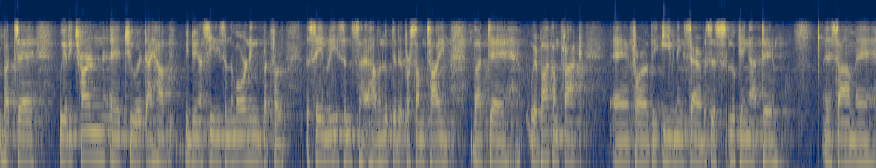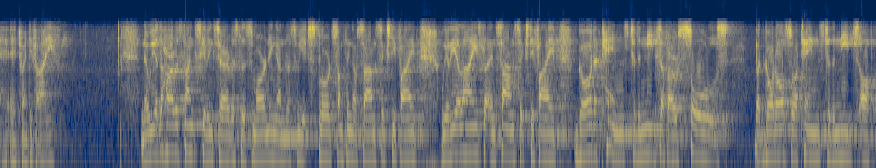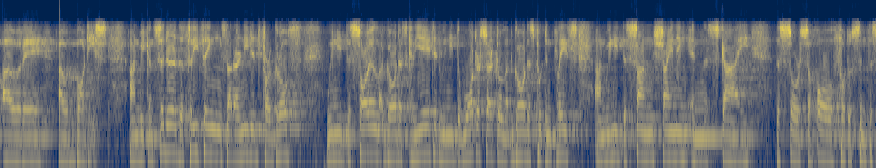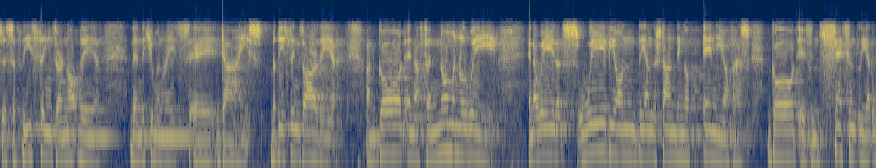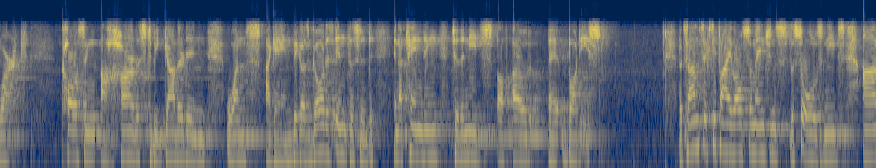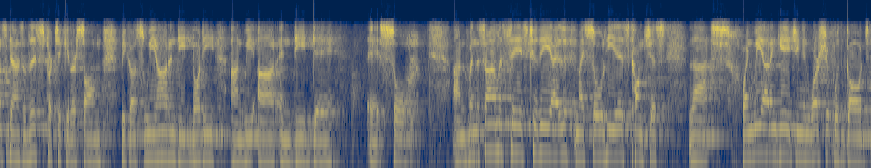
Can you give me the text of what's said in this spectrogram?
But uh, we return uh, to it. I have been doing a series in the morning, but for the same reasons, I haven't looked at it for some time. But uh, we're back on track uh, for the evening services, looking at uh, uh, Psalm 25. Now, we had the Harvest Thanksgiving service this morning, and as we explored something of Psalm 65, we realized that in Psalm 65, God attends to the needs of our souls, but God also attends to the needs of our, uh, our bodies. And we consider the three things that are needed for growth we need the soil that God has created. We need the water circle that God has put in place. And we need the sun shining in the sky, the source of all photosynthesis. If these things are not there, then the human race uh, dies. But these things are there. And God, in a phenomenal way, in a way that's way beyond the understanding of any of us, God is incessantly at work causing a harvest to be gathered in once again because God is interested in attending to the needs of our uh, bodies. But Psalm 65 also mentions the soul's needs, as does this particular song, because we are indeed body and we are indeed uh, uh, soul. And when the psalmist says, To thee I lift my soul, he is conscious that when we are engaging in worship with God,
